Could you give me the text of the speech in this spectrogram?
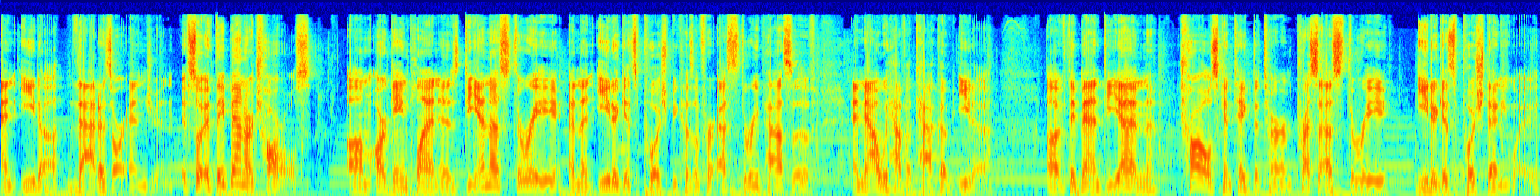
and Ida, that is our engine. If so, if they ban our Charles, um, our game plan is Dien S3, and then Ida gets pushed because of her S3 passive, and now we have attack up Ida. Uh, if they ban Dien, Charles can take the turn, press S3, Ida gets pushed anyway.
